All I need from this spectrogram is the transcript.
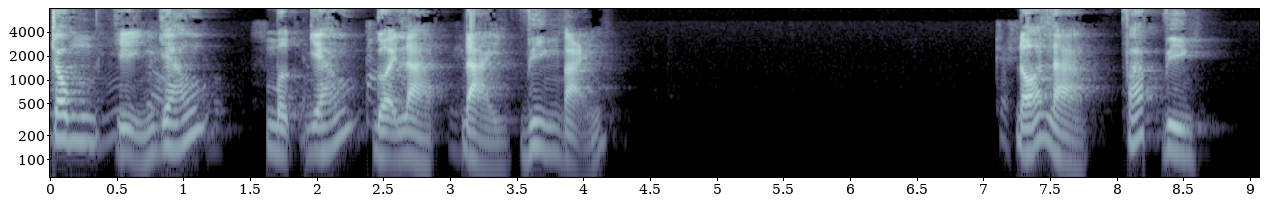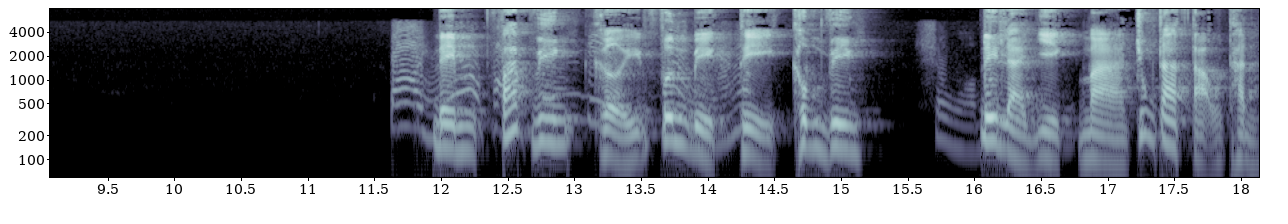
Trong hiện giáo, mật giáo gọi là đại viên mãn. Đó là Pháp viên. Đem Pháp viên khởi phân biệt thì không viên. Đây là việc mà chúng ta tạo thành.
